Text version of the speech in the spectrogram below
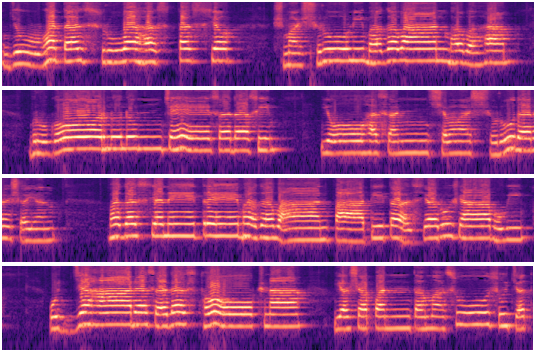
जुह्वतश्रुवहस्तस्य श्मश्रूणि भगवान् भवः भृगोर्लुलुञ्चे सदसि यो हसन् भगस्य नेत्रे भगवान् पातितस्य रुषा भुवि उज्जहारसदस्थोक्ष्णा यशपन्तमसूसुचत्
